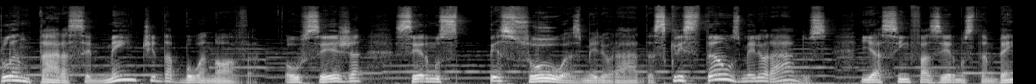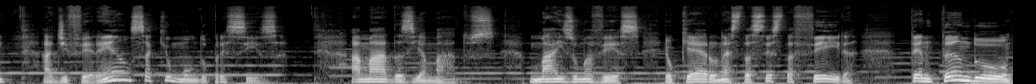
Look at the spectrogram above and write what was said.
plantar a semente da boa nova, ou seja, sermos pessoas melhoradas, cristãos melhorados, e assim fazermos também a diferença que o mundo precisa. Amadas e amados, mais uma vez, eu quero nesta sexta-feira, tentando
